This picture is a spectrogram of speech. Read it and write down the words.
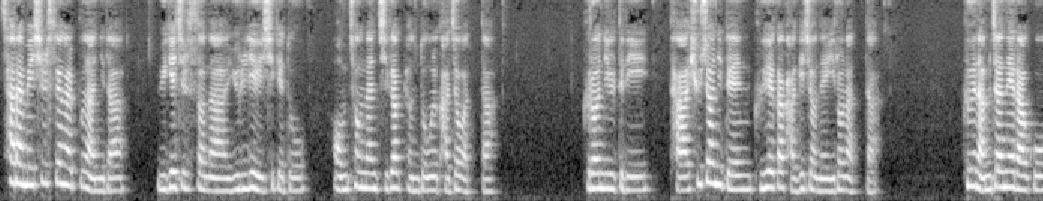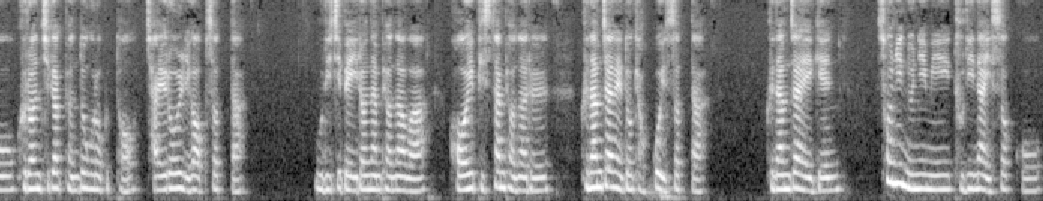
사람의 실생활 뿐 아니라 위계 질서나 윤리 의식에도 엄청난 지각 변동을 가져왔다. 그런 일들이 다 휴전이 된 그 해가 가기 전에 일어났다. 그 남자네라고 그런 지각 변동으로부터 자유로울 리가 없었다. 우리 집에 일어난 변화와 거의 비슷한 변화를 그 남자네도 겪고 있었다. 그 남자에겐 손인 누님이 둘이나 있었고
